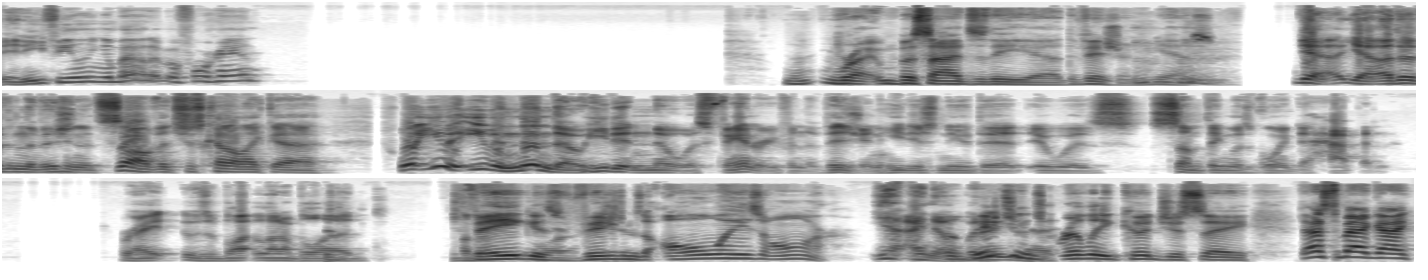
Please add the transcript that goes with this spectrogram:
any feeling about it beforehand. Right. Besides the uh, the vision, yes. Yeah, yeah. Other than the vision itself, it's just kind of like a. Well, even even then though, he didn't know it was Fanry from the vision. He just knew that it was something was going to happen. Right. It was a, lot of blood. Vague as visions always are. Yeah, I know. But visions yeah. really could just say that's the bad guy,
